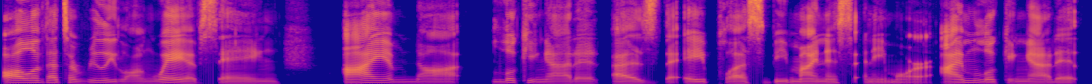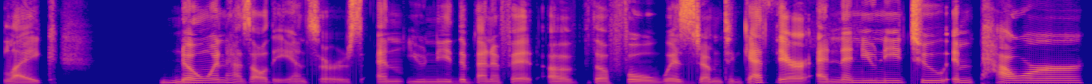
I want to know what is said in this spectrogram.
all of that's a really long way of saying, I am not looking at it as the A plus B minus anymore. I'm looking at it like no one has all the answers and you need the benefit of the full wisdom to get there. And then you need to empower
